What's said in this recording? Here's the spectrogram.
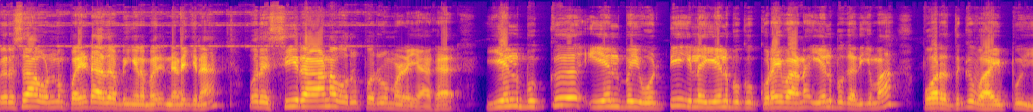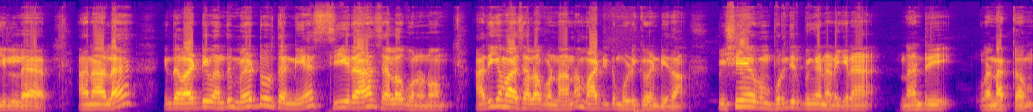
பெருசாக ஒன்றும் பயிடாது அப்படிங்கிற மாதிரி நினைக்கிறேன். ஒரு சீரான ஒரு பருவமழையாக இயல்புக்கு இயல்பை ஒட்டி இல்லை இயல்புக்கு குறைவான இயல்புக்கு அதிகமாக போகிறதுக்கு வாய்ப்பு இல்லை. அதனால் இந்த வாட்டி வந்து மேட்டூர் தண்ணியை சீராக செலவு பண்ணணும். அதிகமாக செலவு பண்ணான்னா மாட்டிட்டு முழிக்க வேண்டியதான் விஷயம் புரிஞ்சிருப்பீங்கன்னு நினைக்கிறேன். நன்றி. வணக்கம்.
